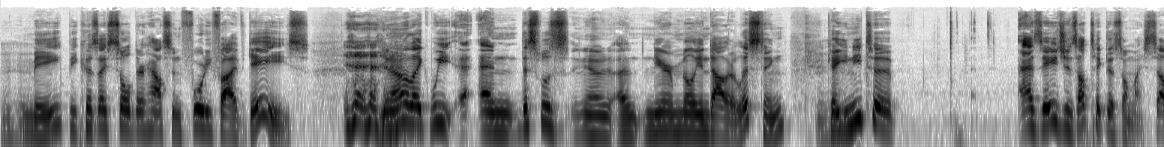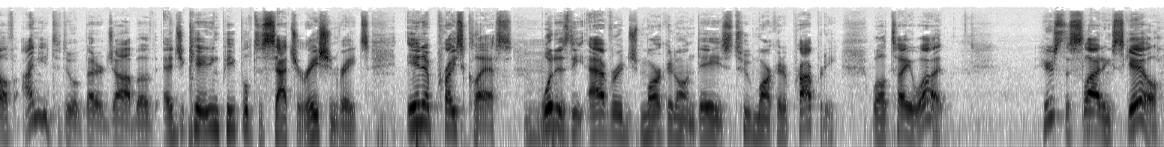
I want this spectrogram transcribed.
me because i sold their house in 45 days you know like we and this was you know a near million dollar listing okay you need to as agents, I'll take this on myself. I need to do a better job of educating people to saturation rates in a price class. Mm-hmm. What is the average market on days to market a property? Well, I'll tell you what. Here's the sliding scale.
